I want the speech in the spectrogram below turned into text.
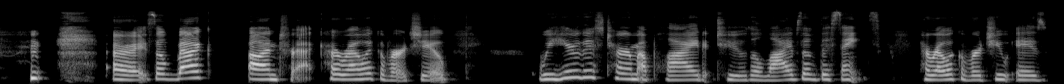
all right, so back on track. Heroic virtue we hear this term applied to the lives of the saints. Heroic virtue is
